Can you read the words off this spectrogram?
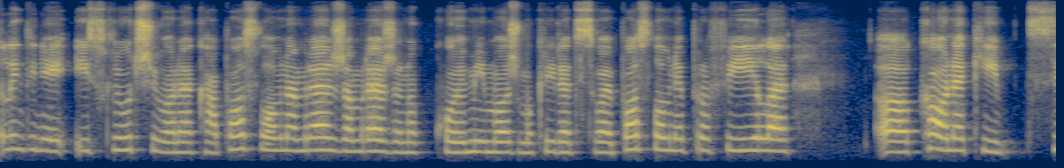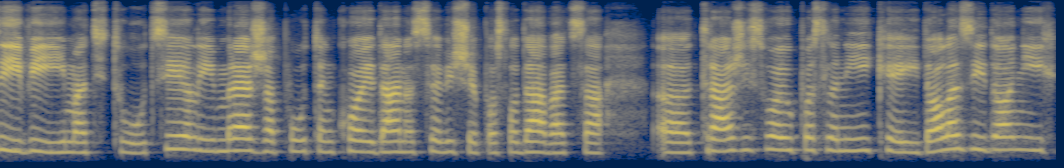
LinkedIn je isključivo neka poslovna mreža, mreža na kojoj mi možemo kreirati svoje poslovne profile, kao neki CV imati tu cijeli mreža putem koje danas sve više poslodavaca traži svoje uposlenike i dolazi do njih,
